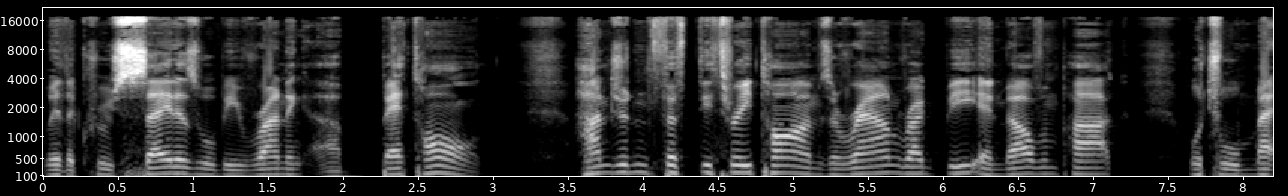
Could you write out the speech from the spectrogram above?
where the Crusaders will be running a baton 153 times around Rugby and Melbourne Park, which will ma-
